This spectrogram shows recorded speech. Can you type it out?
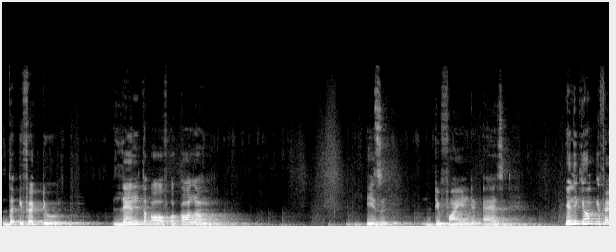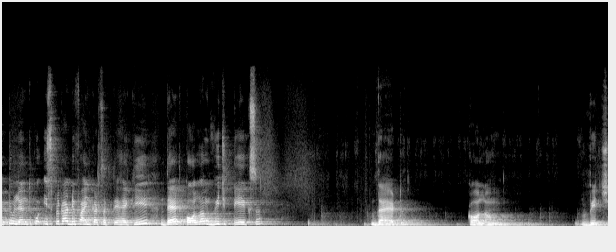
the effective length of a column is defined as यानी कि हम इफ़ेक्टिव लेंथ को इस प्रकार डिफाइन कर सकते हैं कि that column which takes that column which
